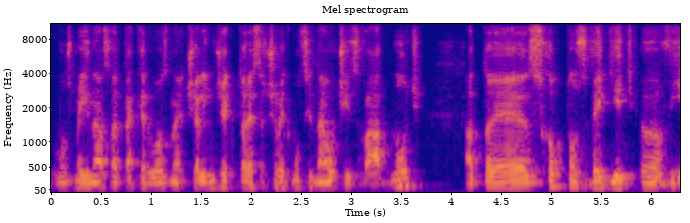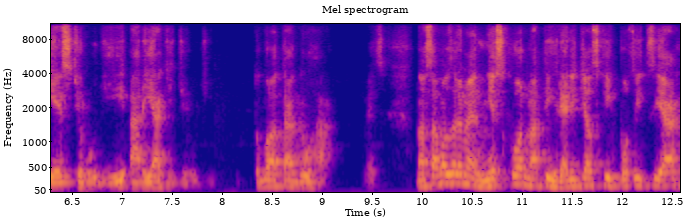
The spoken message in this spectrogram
môžeme ich nazvať také rôzne challenge, ktoré sa človek musí naučiť zvládnuť a to je schopnosť vedieť, e, viesť ľudí a riadiť ľudí. To bola tá druhá vec. No a samozrejme, neskôr na tých riaditeľských pozíciách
